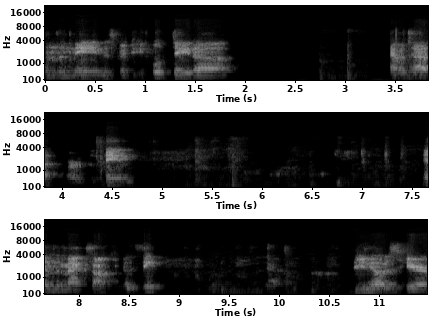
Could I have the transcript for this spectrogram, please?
And the name is going to equal data habitat, or the name. And the max occupancy. You notice here,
